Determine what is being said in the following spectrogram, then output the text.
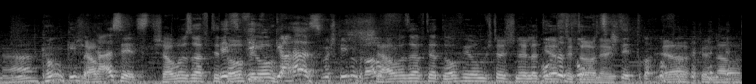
Nein, Komm, gib Schau- Gas jetzt. schau was auf die Jetzt Tafel um. Gas, was steht denn drauf? Schau was auf der Tafel umsteht, schneller darf ich da 150 nicht. steht drauf. Ja, genau.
